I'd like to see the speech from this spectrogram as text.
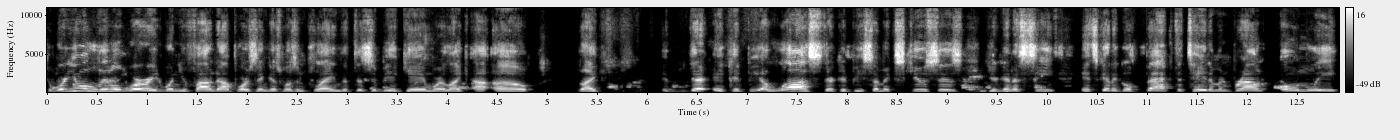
Were you a little worried when you found out Porzingis wasn't playing that this would be a game where, like, uh oh, like there it could be a loss. There could be some excuses. You're going to see it's going to go back to Tatum and Brown only.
